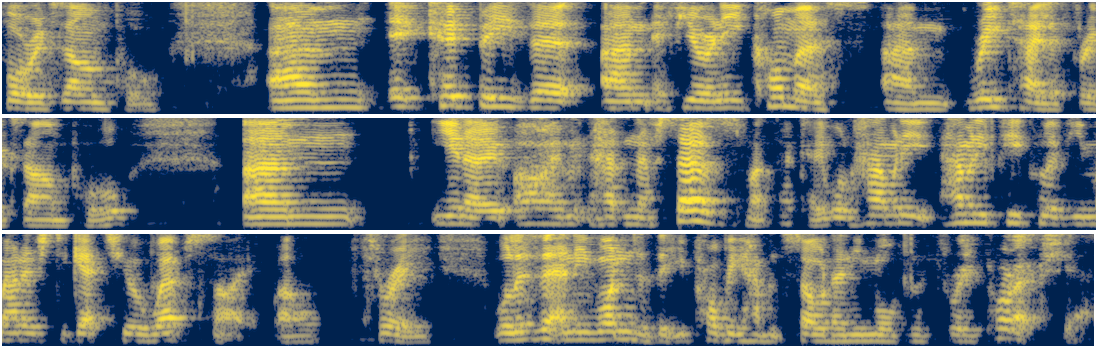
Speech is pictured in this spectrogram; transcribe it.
For example, um, it could be that um, if you're an e-commerce um, retailer, for example, um, you know, oh, I haven't had enough sales this month. Okay, well, how many how many people have you managed to get to your website? Well, three. Well, is it any wonder that you probably haven't sold any more than three products yet?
